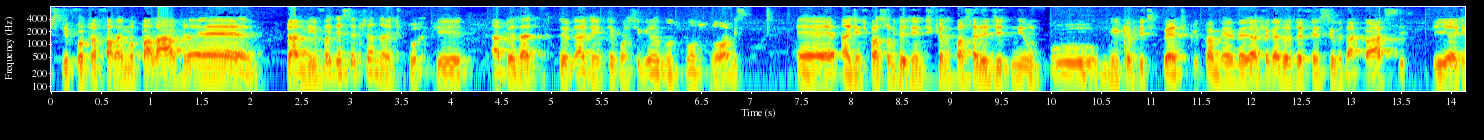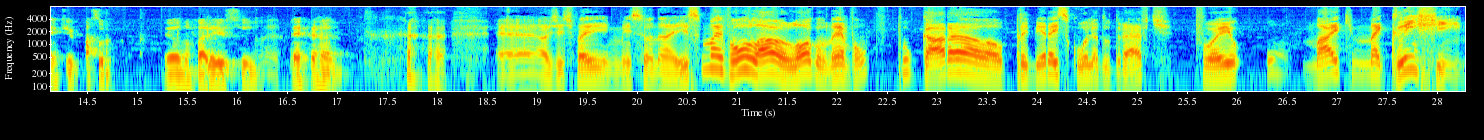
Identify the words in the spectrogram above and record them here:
se for para falar em uma palavra, é para mim foi decepcionante, porque apesar de ter- a gente ter conseguido alguns bons nomes, é, a gente passou muita gente que não passaria de jeito nenhum. O Minka Fitzpatrick, para mim, é o melhor jogador defensivo da classe, e a gente passou. Eu não faria isso É. nem ferrando. É, a gente vai mencionar isso, mas vamos lá logo, né? Vamos pro cara, a primeira escolha do draft foi o Mike McClinchin,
